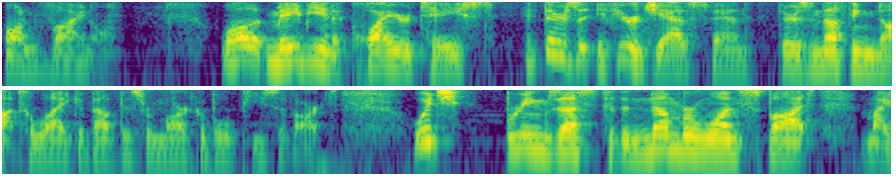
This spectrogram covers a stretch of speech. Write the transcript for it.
on vinyl. While it may be an acquired taste, if there's a, if you're a jazz fan, there's nothing not to like about this remarkable piece of art. Which brings us to the number 1 spot, my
